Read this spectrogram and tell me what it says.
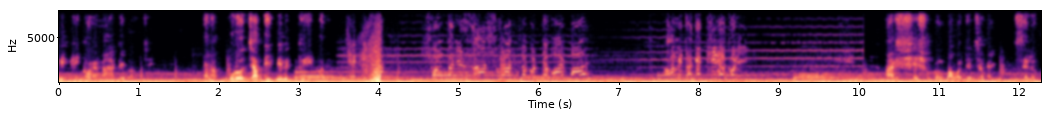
বিক্রি করে না হাটেগঞ্জে তারা পুরো জাতির বিবেক তৈরি করে। সন্তানের লাশ শনাক্ত করতে ভয় পায় আমি তাকে ঘৃণা করি। আর সে সকল বাবাদের জানাই সেলুট।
